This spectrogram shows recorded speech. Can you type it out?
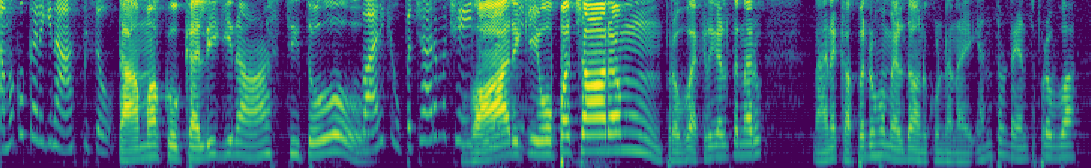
తమకు కలిగిన ఆస్తితో. తమకు కలిగిన ఆస్తితో. వారికి ఉపచారము చేయి వారికి ఉపచారం. ప్రభు ఎక్కడికి వెళ్తున్నారు? నాయన కపెర్హోం వెళ్దాం అనుకుంటున్నా ఎంత ఉంటాయి? ఎంత ప్రభు?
